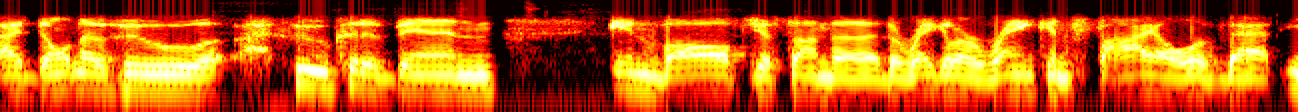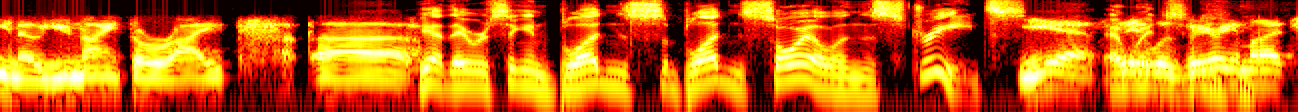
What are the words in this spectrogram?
I don't know who who could have been involved just on the the regular rank and file of that. You know, unite the right. Uh, Yeah, they were singing "Blood and Blood and Soil" in the streets. yes, it which- was very much.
